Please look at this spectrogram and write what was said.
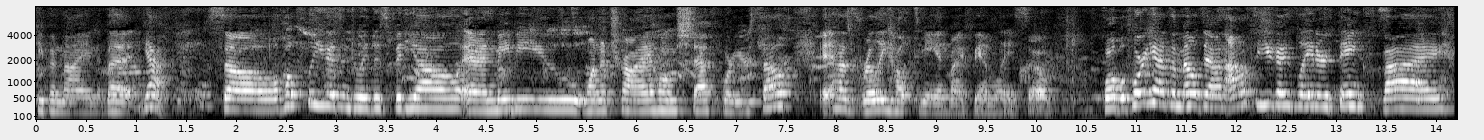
keep in mind. But yeah, so hopefully you guys enjoyed this video and maybe you wanna try Home Chef for yourself. It has really helped me and my family, so. Well, before he has a meltdown, I'll see you guys later. Thanks, bye.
